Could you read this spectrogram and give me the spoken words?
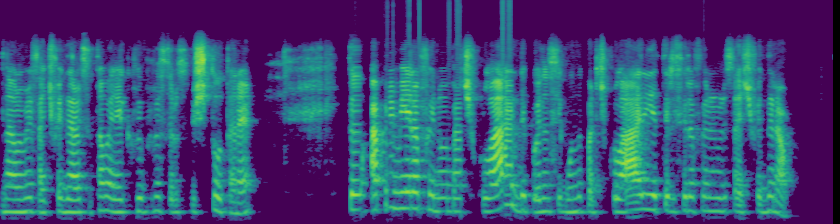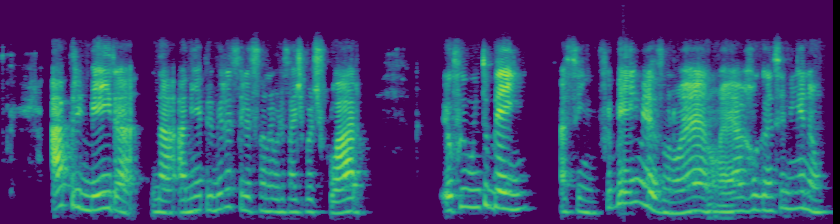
na Universidade Federal de Santa Maria, que eu fui professora substituta, né? Então, a primeira foi no particular, depois na segunda particular e a terceira foi na Universidade Federal. A primeira, na, a minha primeira seleção na Universidade particular, eu fui muito bem, assim, fui bem mesmo, não é, não é arrogância minha, não.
